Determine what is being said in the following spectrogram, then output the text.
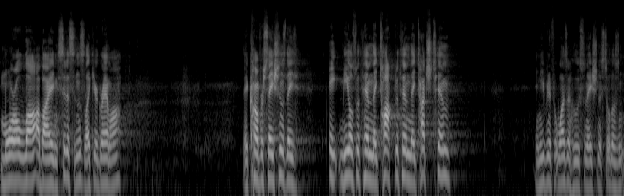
moral, law abiding citizens like your grandma. They had conversations, they ate meals with him, they talked with him, they touched him. And even if it was a hallucination, it still doesn't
